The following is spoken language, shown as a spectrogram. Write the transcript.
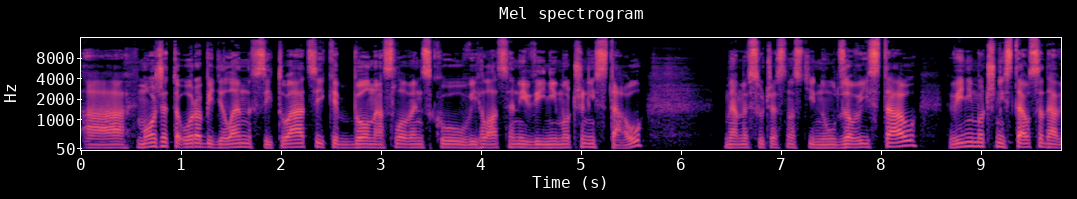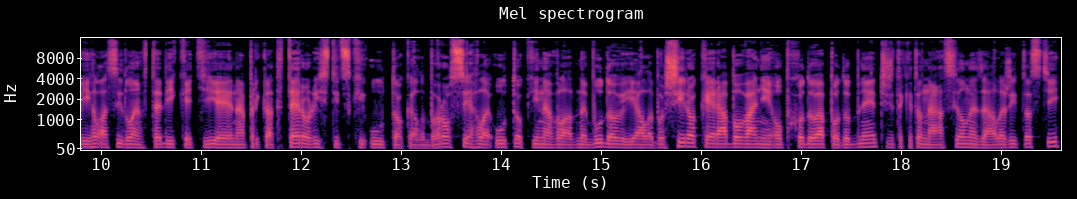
A môže to urobiť len v situácii, keď bol na Slovensku vyhlásený výnimočný stav. Máme v súčasnosti núdzový stav. Výnimočný stav sa dá vyhlásiť len vtedy, keď je napríklad teroristický útok alebo rozsiahle útoky na vládne budovy alebo široké rabovanie obchodov a podobne, čiže takéto násilné záležitosti.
